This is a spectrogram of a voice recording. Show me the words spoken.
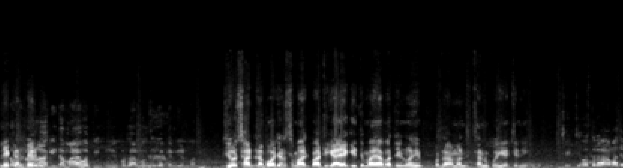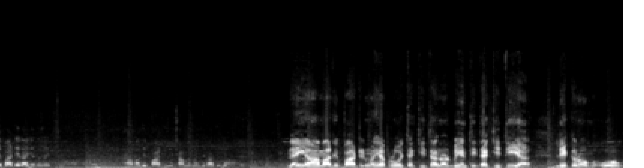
ਲੇਕਿਨ ਫਿਰ ਆ ਗਈ ਤਾਂ ਮਾਇਆਵਤੀ ਤੁਸੀਂ ਪ੍ਰਧਾਨ ਮੰਤਰੀ ਦਾ ਕੈਂਡੀਡੇਟ ਮੰਨਦੇ ਜੇ ਉਹ ਸਾਡੇ ਨਾਲ ਬਹੁਜਨ ਸਮਾਜ ਪਾਰਟੀ ਆਏਗੀ ਤੇ ਮਾਇਆਵਤੀ ਨੂੰ ਅਸੀਂ ਪ੍ਰਧਾਨ ਮੰਤਰੀ ਸਾਨੂੰ ਕੋਈ ਇੱਛ ਨਹੀਂ। ਠੀਕ ਉਸ ਤੋਂ ਇਲਾਵਾ ਆਮ ਆਦਮੀ ਪਾਰਟੀ ਰਾਜੀ ਤੁਸੀਂ? ਆਮ ਆਦਮੀ ਪਾਰਟੀ ਨੂੰ ਸ਼ਾਮਲ ਕਰਨ ਚ ਰਾਜੀ ਹੋ? ਨਹੀਂ ਆਮ ਆਦਮੀ ਪਾਰਟੀ ਨੂੰ ਅਸੀਂ ਅਪਰੋਚ ਤਾਂ ਕੀਤਾ ਉਹਨਾਂ ਨੂੰ ਬੇਨਤੀ ਤਾਂ ਕੀਤੀ ਆ। ਲੇਕਿਨ ਉਹ ਉਹ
